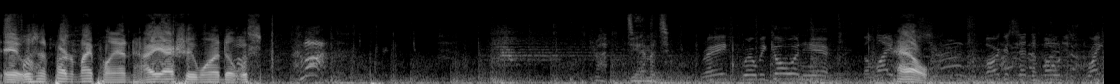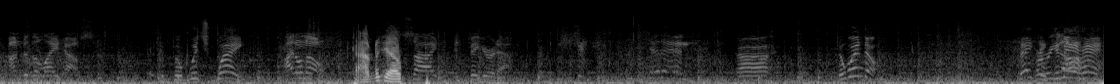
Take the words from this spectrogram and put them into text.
It wasn't part of my plan. I actually wanted to listen. Come on! God damn it. Rafe, where are we going here? The lighthouse. Hell. Vargas said the boat is right under the lighthouse. But which way? I don't know. Time to go. inside and figure it out. Get in. Uh, the window. Nathan, Hurry give me a hand.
